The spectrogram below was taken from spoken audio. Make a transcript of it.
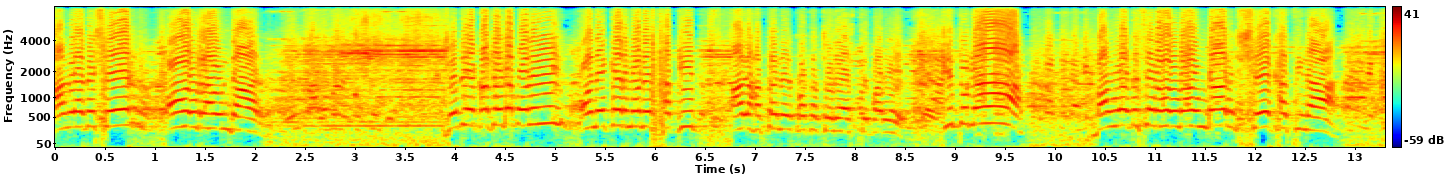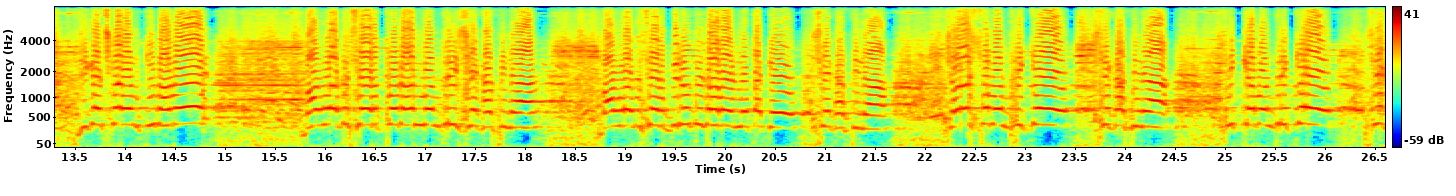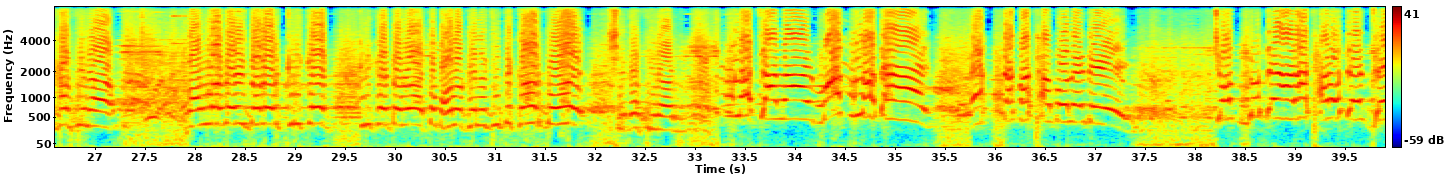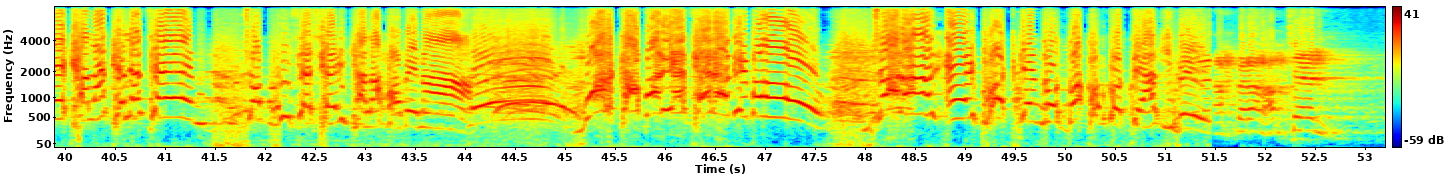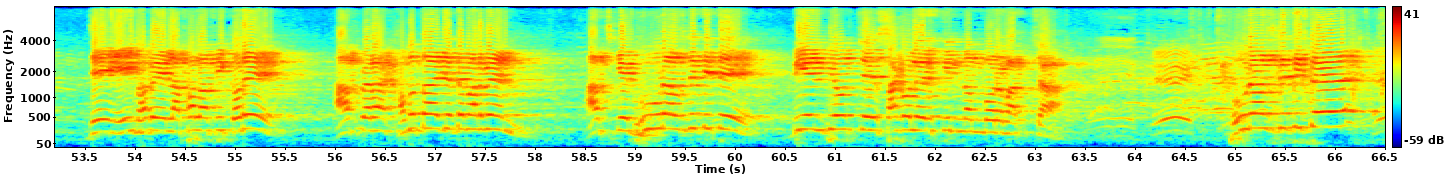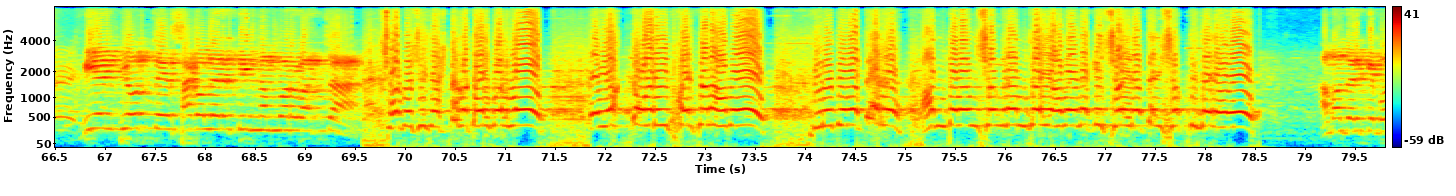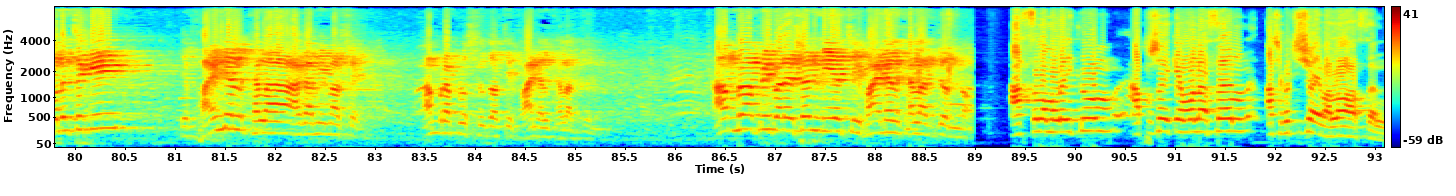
বাংলাদেশের অলরাউন্ডার যদি এ কথাটা বলি, অনেকের মনে সাকিব আল হাসানের কথা চলে আসতে পারে। কিন্তু না, বাংলাদেশের অলরাউন্ডার শেখ হাসিনা। জিজ্ঞেস করেন, কীভাবে? বাংলাদেশের প্রধানমন্ত্রী শেখ হাসিনা, বাংলাদেশের বিরোধী দলের নেতাকে শেখ হাসিনা, স্বরাষ্ট্রমন্ত্রীকে শেখ হাসিনা, শিক্ষামন্ত্রীকে শেখ হাসিনা, বাংলাদেশ দলের ক্রিকেট, ক্রিকেটাররা এত ভালো খেলে জিতে কার দোয় শেখ হাসিনার। চালায়, মামলা দেয়। একটা কথা বলে দে চোদ্দতে আর আঠারোতে যে খেলা খেলেছেন চব্বিশে সেই খেলা হবে না বোরখা পরিয়ে ছেড়ে দিব যারা এই ভোট কেন্দ্র দখল করতে আসবে আপনারা ভাবছেন যে এইভাবে লাফালাফি করে আপনারা ক্ষমতায় যেতে পারবেন। আজকে ভূ রাজনীতিতে বিএনপি হচ্ছে ছাগলের তিন নম্বর বাচ্চা। ভূ রাজনীতিতে বিএনপি হচ্ছে ছাগলের তিন নম্বর বাচ্চা। সর্বশেষ একটা কথাই বলব এই অক্টোবরেই ফয়সলা হবে। বিরোধী মতের আন্দোলন সংগ্রাম জয়ী হবে নাকি স্বৈরাতের শক্তি জয়ী হবে? আমাদেরকে বলেছে কি যে ফাইনাল খেলা আগামী মাসে। আমরা প্রস্তুত আছি ফাইনাল খেলার জন্য। আমরা প্রিপারেশন নিয়েছি ফাইনাল খেলার জন্য। আসসালামু আলাইকুম। সবাই কেমন আছেন? আশা করছি সবাই ভালো আছেন।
